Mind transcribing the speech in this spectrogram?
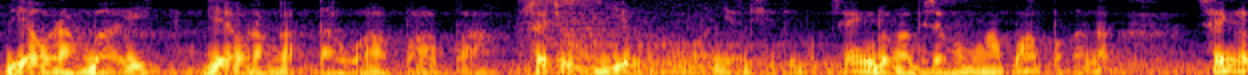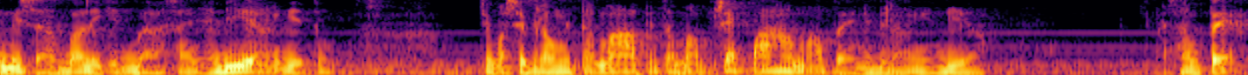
dia orang baik, dia orang nggak tahu apa-apa. Saya cuma diem aja di situ bang. Saya udah nggak bisa ngomong apa-apa karena saya nggak bisa balikin bahasanya dia gitu. Cuma saya bilang minta maaf, minta maaf. Saya paham apa yang dibilangin dia. Sampai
